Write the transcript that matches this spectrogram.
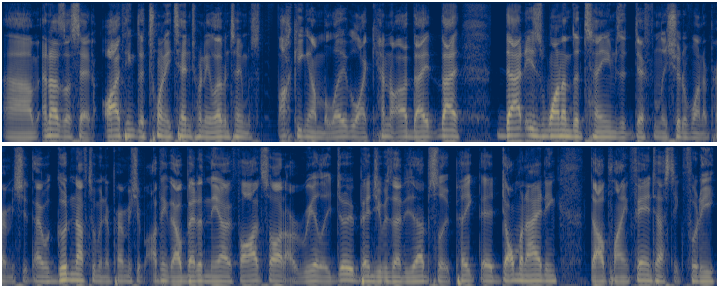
Um, and as I said, I think the 2010 2011 team was fucking unbelievable. I cannot, they, that, that is one of the teams that definitely should have won a premiership. They were good enough to win a premiership. I think they were better than the 05 side. I really do. Benji was at his absolute peak there, dominating. They were playing fantastic footy,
